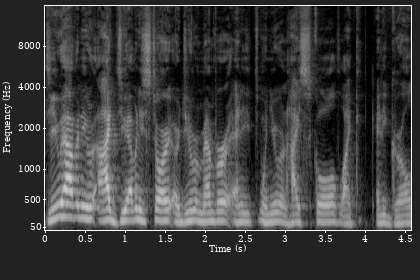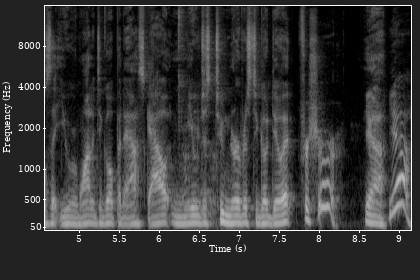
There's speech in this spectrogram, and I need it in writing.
do you have any? I do you have any story, or do you remember any when you were in high school, like any girls that you wanted to go up and ask out, and you were just too nervous to go do it? For sure. Yeah. Yeah.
